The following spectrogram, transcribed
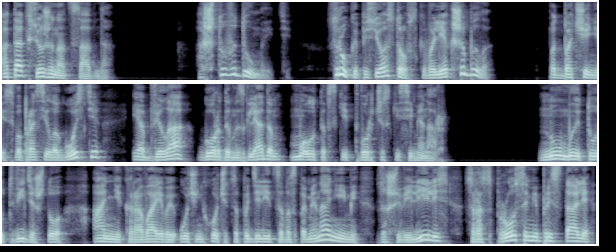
А так все же надсадно. А что вы думаете? С рукописью Островского легче было? Подбоченясь вопросила гостья и обвела гордым взглядом молотовский творческий семинар. Ну, мы тут, видя, что Анне Караваевой очень хочется поделиться воспоминаниями, зашевелились, с расспросами пристали,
